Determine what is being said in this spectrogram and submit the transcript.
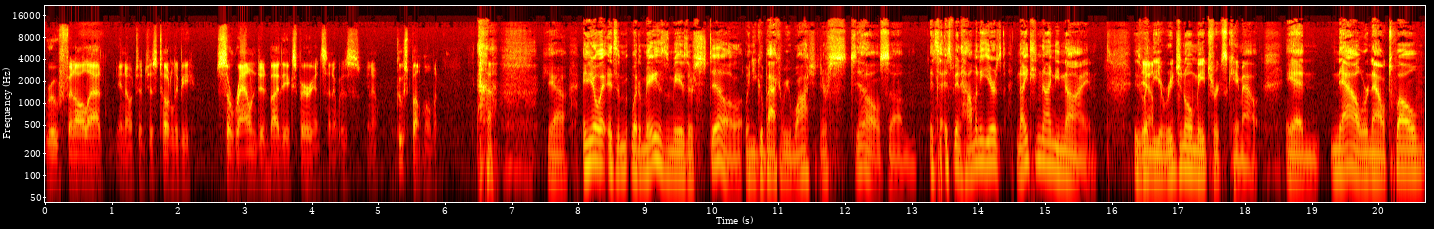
roof and all that. You know, to just totally be surrounded by the experience, and it was you know goosebump moment. yeah. And you know what? It's what amazes me is there's still when you go back and rewatch it, there's still some. It's it's been how many years? 1999 is when Yeah. the original Matrix came out, and now we're now 12,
